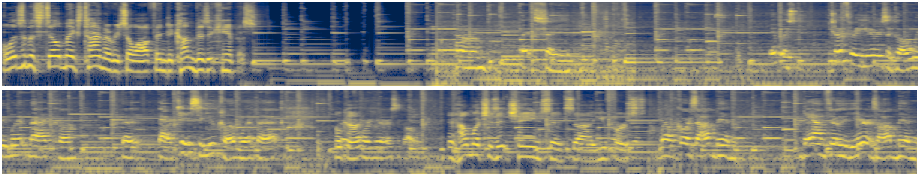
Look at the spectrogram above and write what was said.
Elizabeth still makes time every so often to come visit campus. Um, let's see it was two or three years ago. We went back. Uh, the, our TCU club went back. Okay. Four years ago. And how much has it changed since uh, you first? Well, of course, I've been down through the years. I've been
